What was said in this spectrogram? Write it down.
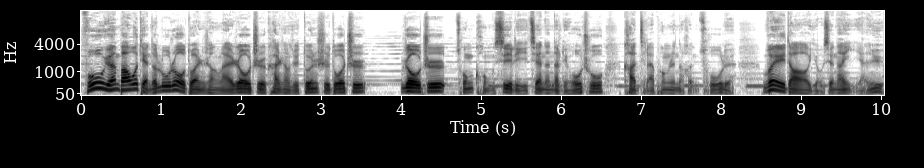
服务员把我点的鹿肉端上来，肉质看上去敦实多汁，肉汁从孔隙里艰难的流出，看起来烹饪的很粗略，味道有些难以言喻。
